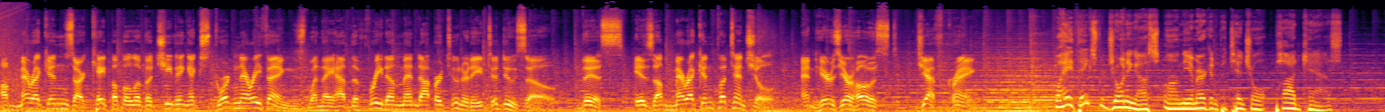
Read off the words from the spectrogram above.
Americans are capable of achieving extraordinary things when they have the freedom and opportunity to do so. This is American Potential. And here's your host, Jeff Crank. Well, hey, thanks for joining us on the American Potential podcast.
